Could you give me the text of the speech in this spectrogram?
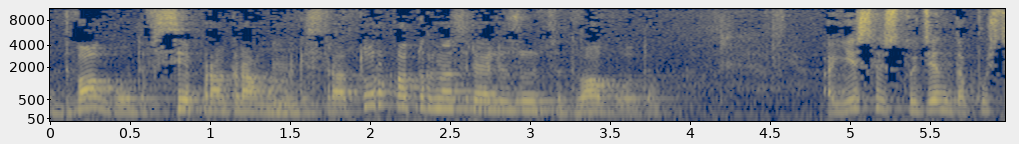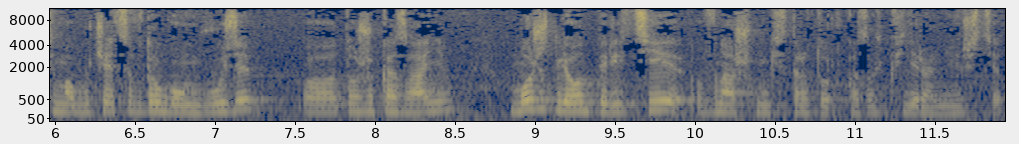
Два года. Все программы магистратуры, которые у нас реализуются, два года. А если студент, допустим, обучается в другом вузе, э, тоже Казани, может ли он перейти в нашу магистратуру в Казанский федеральный университет?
